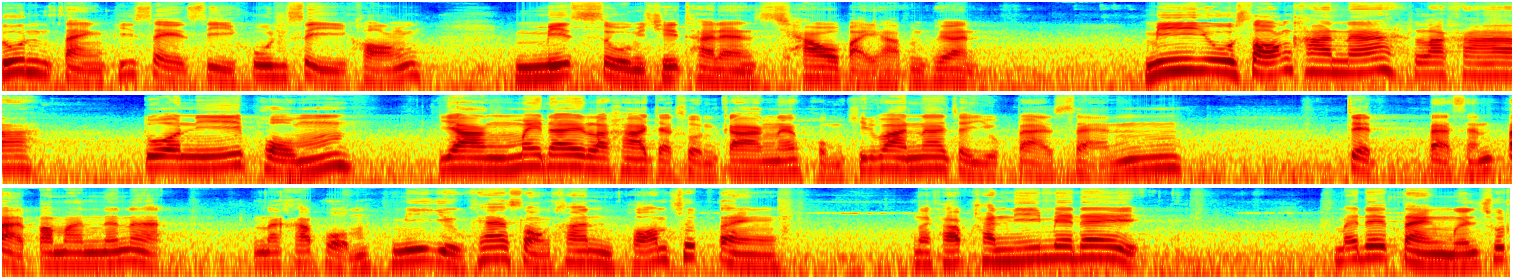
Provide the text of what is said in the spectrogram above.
รุ่นแต่งพิเศษ4คูณ4ของ Mitsubishi Thailand เช่าไปครับเพื่อนๆ มีอยู่ 2 คันนะ ราคาตัวนี้ผมยังไม่ได้ราคาจากส่วนกลางนะ ผมคิดว่าน่าจะอยู่8 0 0 0 0 7 8 8 0ประมาณนั้นนะนะครับผมมีอยู่แค่ 2 คัน พร้อมชุดแต่งนะครับ คันนี้ไม่ได้ ไม่ได้แต่งเหมือนชุด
